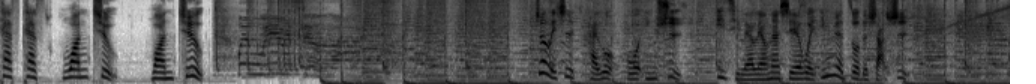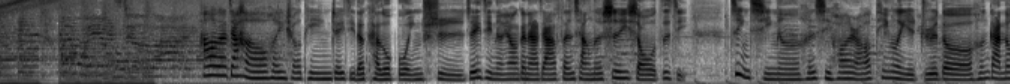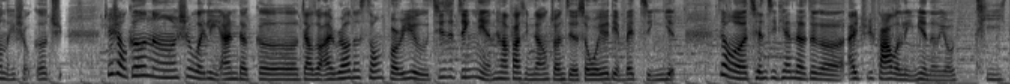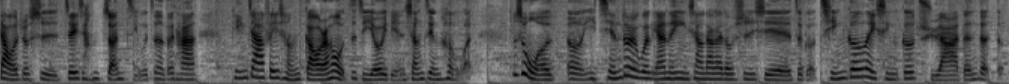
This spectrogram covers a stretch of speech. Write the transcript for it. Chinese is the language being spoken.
Test test one two one two。这里是凯洛播音室，一起聊聊那些为音乐做的傻事。Hello，大家好，欢迎收听这一集的凯洛播音室。这一集呢，要跟大家分享的是一首我自己近期呢很喜欢，然后听了也觉得很感动的一首歌曲。这首歌呢是韦礼安的歌，叫做《I Wrote a Song for You》。其实今年他发行这张专辑的时候，我有点被惊艳。在我前几天的这个 IG 发文里面呢，有提到就是这张专辑，我真的对他评价非常高。然后我自己有一点相见恨晚，就是我呃以前对韦礼安的印象大概都是一些这个情歌类型的歌曲啊等等的。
